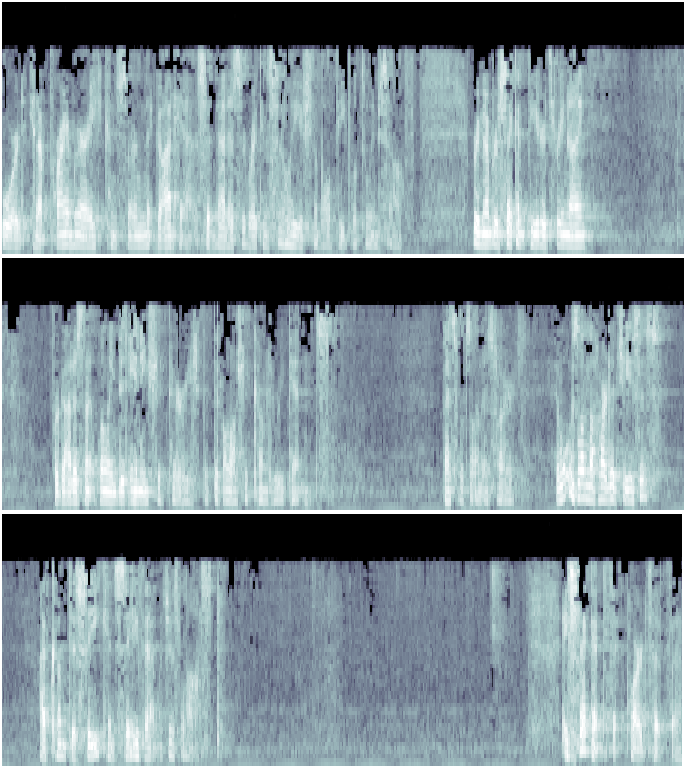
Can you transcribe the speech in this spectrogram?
toward in a primary concern that God has, and that is the reconciliation of all people to himself. Remember 2 Peter 3 9. For God is not willing that any should perish, but that all should come to repentance. That's what's on his heart. And what was on the heart of Jesus? I've come to seek and save that which is lost. A second part of uh,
